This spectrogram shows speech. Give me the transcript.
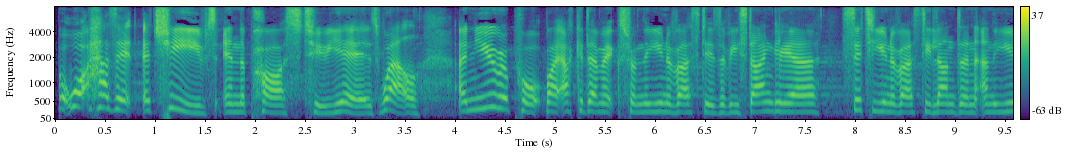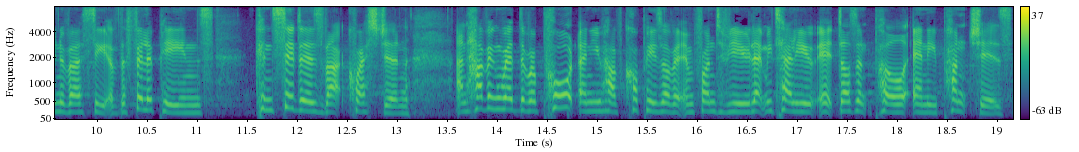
But what has it achieved in the past two years? Well, a new report by academics from the universities of East Anglia, City University London, and the University of the Philippines considers that question. And having read the report, and you have copies of it in front of you, let me tell you, it doesn't pull any punches.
